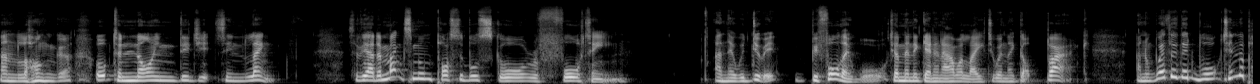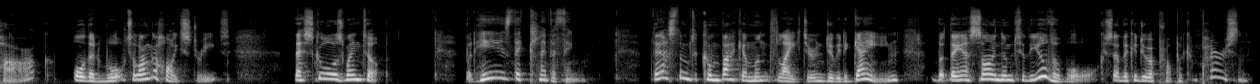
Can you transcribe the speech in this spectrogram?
and longer, up to nine digits in length. So they had a maximum possible score of 14. And they would do it before they walked, and then again an hour later when they got back. And whether they'd walked in the park or they'd walked along a high street, their scores went up. But here's the clever thing. They asked them to come back a month later and do it again, but they assigned them to the other walk so they could do a proper comparison.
